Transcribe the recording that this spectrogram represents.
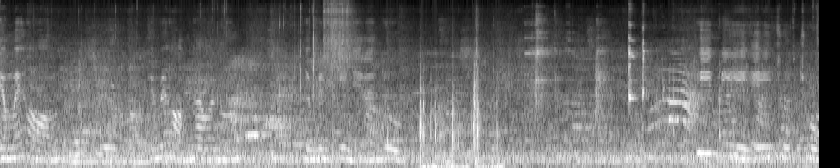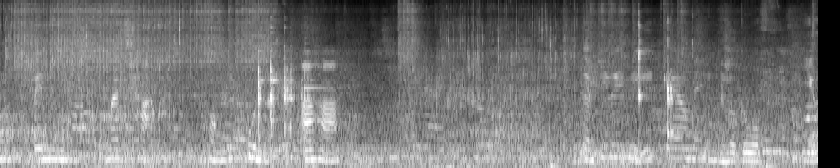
ยังไม่หอม ยังไม่หอมเท่าอันนู้นยังเป็นกลิ่นอย่างนั้นอยู่ พี่มีไอชุดชงเป็นมาฉะ ของญี่ปุ่นอะ อ่าฮะ แต่พี่ไม่มีอีกแก้วหนึ่ง 以后给我，以后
